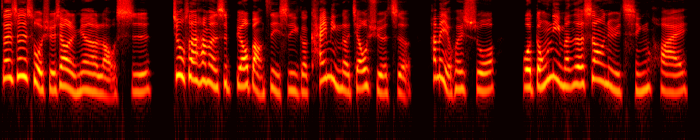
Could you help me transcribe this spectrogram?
在这所学校里面的老师。就算他们是标榜自己是一个开明的教学者，他们也会说：“我懂你们的少女情怀，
